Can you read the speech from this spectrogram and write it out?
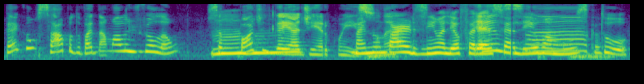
Pega um sábado, vai dar uma aula de violão. Você pode ganhar dinheiro com isso, Mas num né? barzinho ali oferece ali uma música. Exato.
